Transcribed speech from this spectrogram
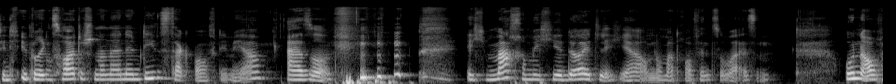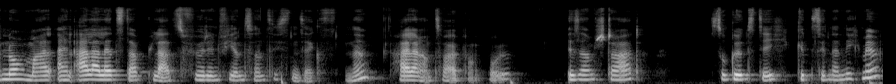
den ich übrigens heute schon an einem Dienstag aufnehme, ja? Also, ich mache mich hier deutlich, ja, um nochmal darauf hinzuweisen. Und auch nochmal ein allerletzter Platz für den 24.06. Ne? Heilerand 2.0 ist am Start. So günstig gibt es den dann nicht mehr.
